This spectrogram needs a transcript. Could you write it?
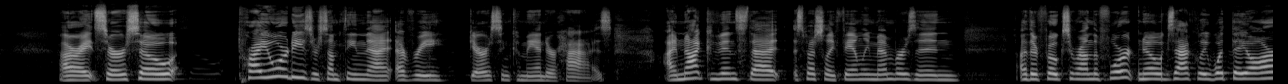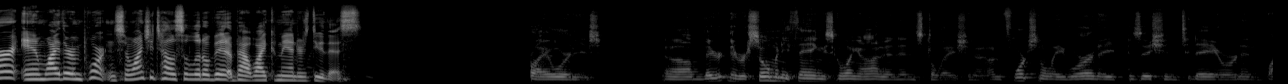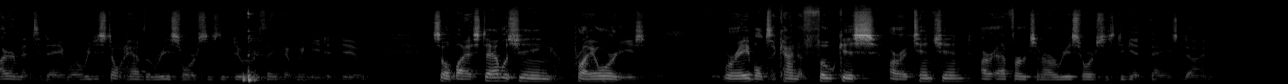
All right, sir. So, priorities are something that every garrison commander has. I'm not convinced that, especially family members and other folks around the fort, know exactly what they are and why they're important. So, why don't you tell us a little bit about why commanders do this? Priorities. Um, there, there are so many things going on in an installation. And unfortunately, we're in a position today or an environment today where we just don't have the resources to do everything that we need to do. So, by establishing priorities, we're able to kind of focus our attention, our efforts, and our resources to get things done.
